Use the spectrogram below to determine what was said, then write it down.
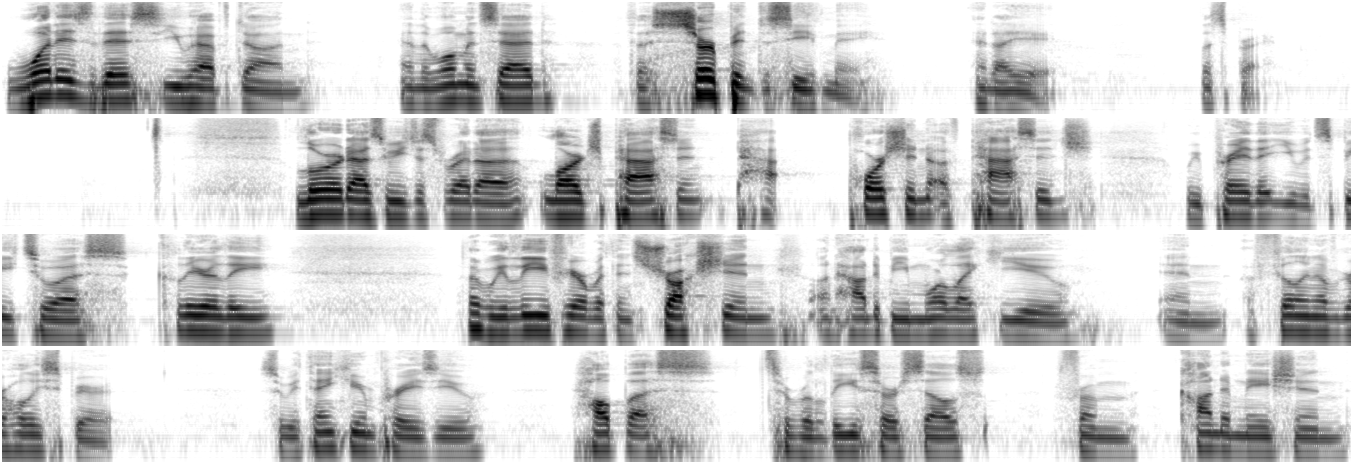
What is this you have done? And the woman said, The serpent deceived me, and I ate. Let's pray. Lord, as we just read a large passage, pa- portion of passage, we pray that you would speak to us clearly, that we leave here with instruction on how to be more like you and a filling of your Holy Spirit. So we thank you and praise you. Help us to release ourselves from condemnation,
